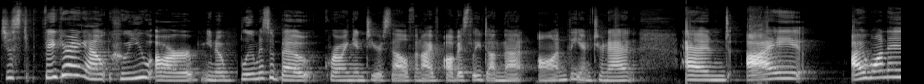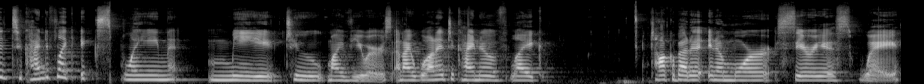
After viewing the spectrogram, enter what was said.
just figuring out who you are. You know, Bloom is about growing into yourself, and I've obviously done that on the internet. And I I wanted to kind of like explain me to my viewers, and I wanted to kind of like talk about it in a more serious way.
